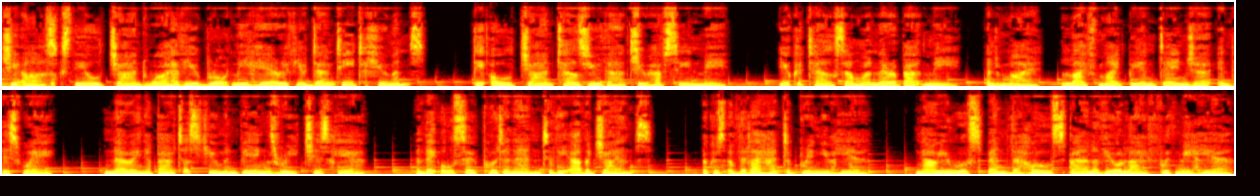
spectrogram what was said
She asks the old giant why have you brought me here if you don't eat humans? The old giant tells you that you have seen me. You could tell someone there about me, and my life might be in danger in this way. Knowing about us human beings reaches here. And they also put an end to the other giants. Because of that I had to bring you here. Now you will spend the whole span of your life with me here.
